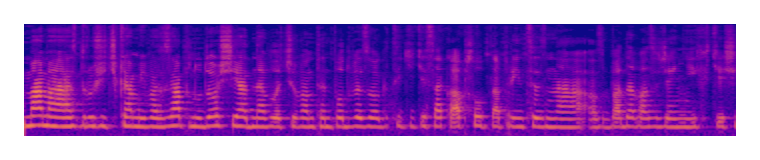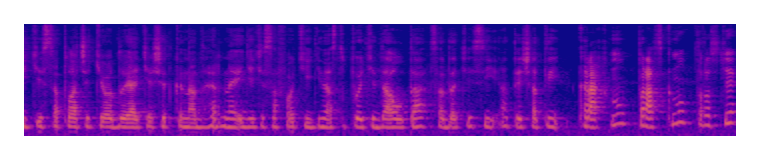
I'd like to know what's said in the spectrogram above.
mama s družičkami vás zapnú do šiat, navlečú vám ten podvezok, cítite sa ako absolútna princezna, zbada vás ženich, tešíte sa, plačete od dojatia, všetko nadherné, idete sa fotiť, nastupujete do auta, sadáte si a tie šaty krachnú, prasknú proste.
